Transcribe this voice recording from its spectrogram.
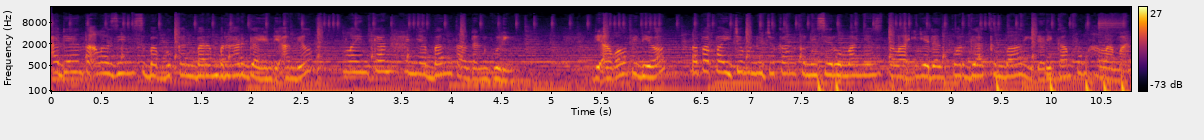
ada yang tak lazim sebab bukan barang berharga yang diambil, melainkan hanya bantal dan guling. Di awal video, Bapak Paijo menunjukkan kondisi rumahnya setelah ia dan keluarga kembali dari kampung halaman.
